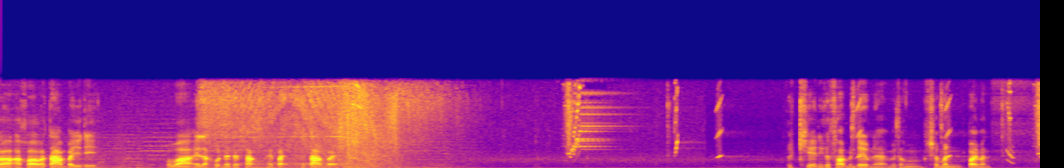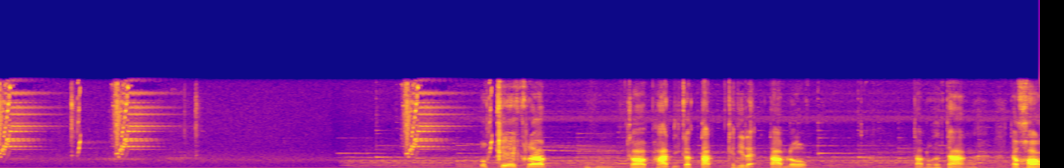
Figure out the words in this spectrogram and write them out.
ก็อาคอก็ตามไปอยู่ดี เพราะว่าไอ้ละคุณน่าจะสั่งให้ไปให้ตามไปโอเคนี่ก็สอนเหมือนเดิมนะ ไม่ต้องเชื่อมันปล่อยมัน โอเคครับ ก็พาร์ทนี้ก็ตัดแค่นี้แหละตามโลก ตามโลกต่างๆ แต่ของ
